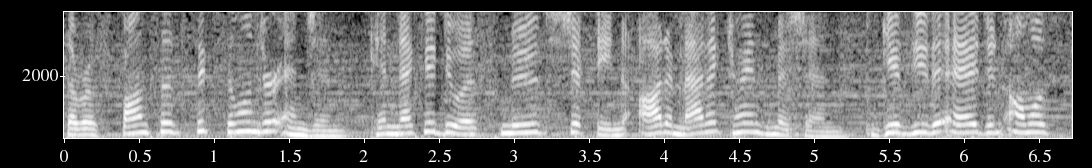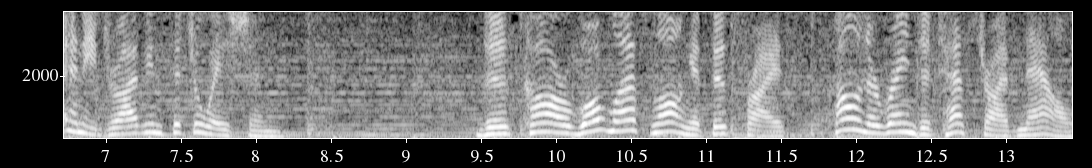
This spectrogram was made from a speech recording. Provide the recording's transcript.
The responsive six-cylinder engine, connected to a smooth shifting automatic transmission, gives you the edge in almost any driving situation. This car won't last long at this price. Call and arrange a test drive now.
